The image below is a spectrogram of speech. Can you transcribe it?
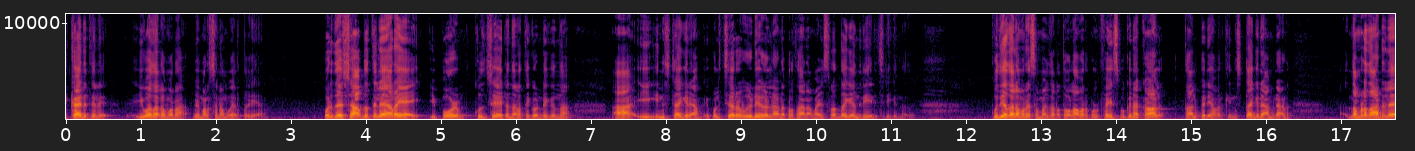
ഇക്കാര്യത്തിൽ യുവതലമുറ വിമർശനം ഉയർത്തുകയാണ്. ഒരു ദശാബ്ദത്തിലേറെയായി ഇപ്പോഴും കുതിച്ചുകയറ്റം നടത്തിക്കൊണ്ടിരിക്കുന്ന ഈ ഇൻസ്റ്റാഗ്രാം ഇപ്പോൾ ചെറു വീഡിയോകളിലാണ് പ്രധാനമായും ശ്രദ്ധ കേന്ദ്രീകരിച്ചിരിക്കുന്നത്. പുതിയ തലമുറയെ സംബന്ധിച്ചിടത്തോളം അവർ ഇപ്പോൾ ഫേസ്ബുക്കിനേക്കാൾ താല്പര്യം അവർക്ക് ഇൻസ്റ്റാഗ്രാമിലാണ്. നമ്മുടെ നാട്ടിലെ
